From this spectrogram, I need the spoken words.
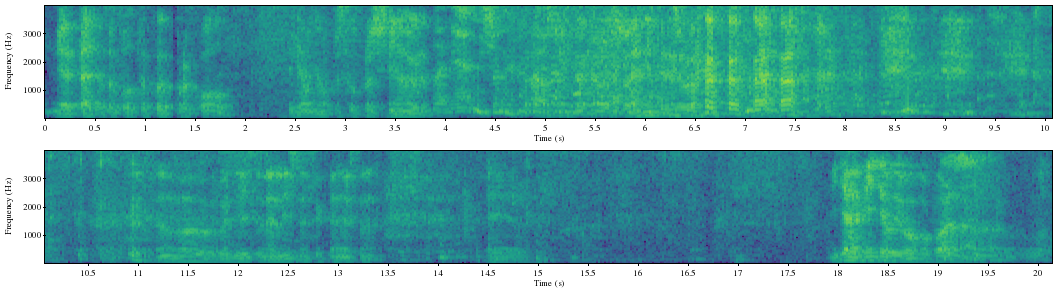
И опять это был такой прокол. Я у него просил прощения, он говорит, да не, ничего не страшно, все хорошо, я не переживаю. Удивительная личность, и, конечно. И Я видел его буквально вот,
